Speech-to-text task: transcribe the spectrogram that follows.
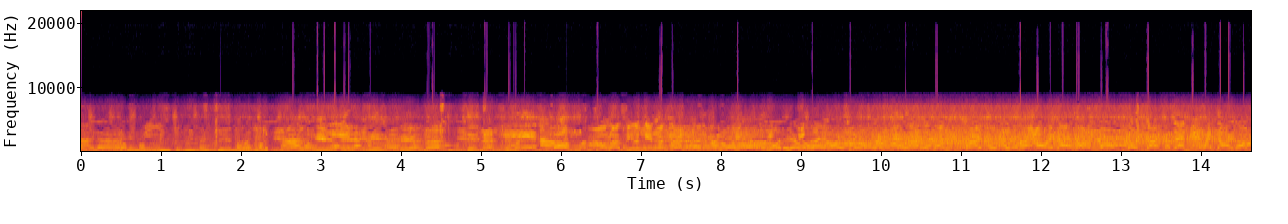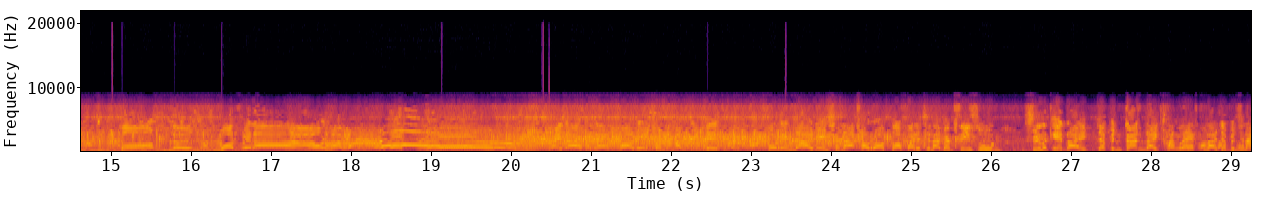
การแล้วคำว่าวิกวิกวิเกนเราเข้าใจโอเคโอเคโอเคนะโอเคนะเอาเอาละสีสะเกตประสานเลยนะครับ วิกซ้ายสุดสุดท้ายเอาให้ได้ครับต้องการคะแนนนี้ให้ได้ครับสองหนึ่งหมดเวลาเอาละครับใครได้คะแนนข้อนี้สำคัญจริงๆสุรินทร์ได้นี่ชนะเข้ารอบต่อไปและชนะแบบ 4-0ศรีสะเกดได้จะเป็นการได้ครั้งแรกและจะเป็นชนะ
